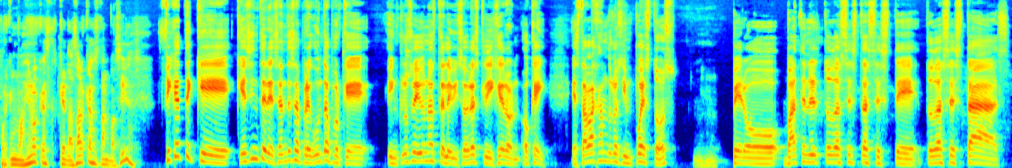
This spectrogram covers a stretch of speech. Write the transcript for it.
porque me imagino que, que las arcas están vacías. Fíjate que, que es interesante esa pregunta porque incluso hay unas televisoras que dijeron, ok, está bajando los impuestos, pero va a tener todas estas, este, todas estas,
